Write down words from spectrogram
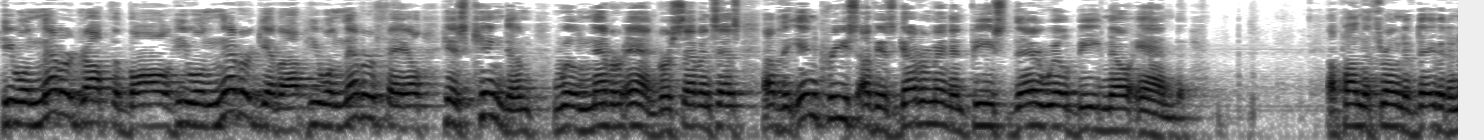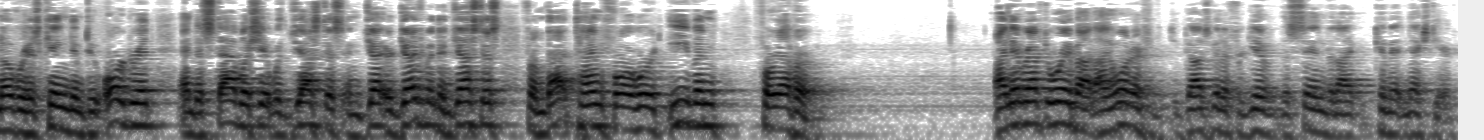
He will never drop the ball. He will never give up. He will never fail. His kingdom will never end. Verse 7 says, Of the increase of his government and peace there will be no end upon the throne of David and over his kingdom to order it and establish it with justice and ju- judgment and justice from that time forward, even forever. I never have to worry about, I wonder if God's going to forgive the sin that I commit next year.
